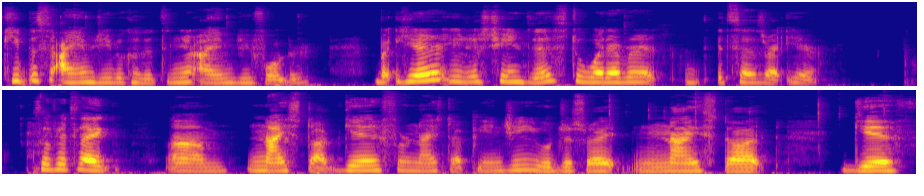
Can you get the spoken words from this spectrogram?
keep this img because it's in your img folder. But here you just change this to whatever it says right here. So if it's like um, nice.gif or nice.png you will just write nice.gif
